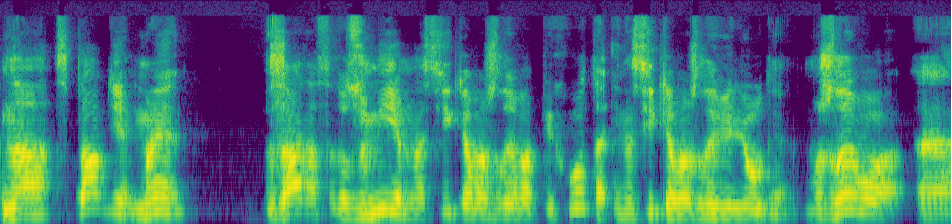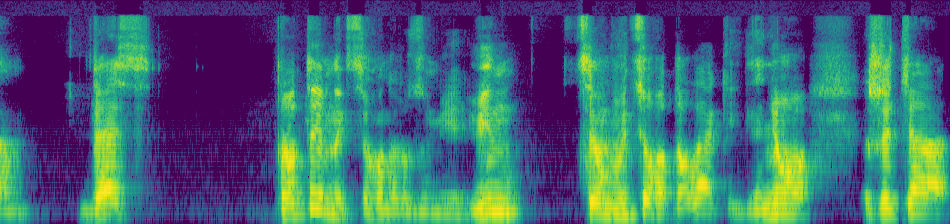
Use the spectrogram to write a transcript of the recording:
насправді ми зараз розуміємо, наскільки важлива піхота і наскільки важливі люди. Можливо, е, десь противник цього не розуміє. Він цим, від цього далекий. Для нього життя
